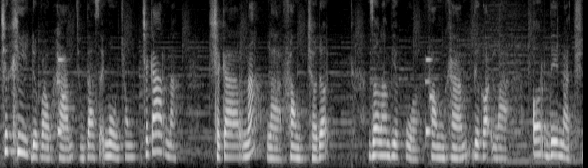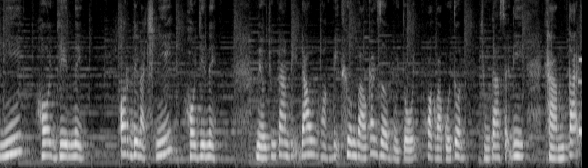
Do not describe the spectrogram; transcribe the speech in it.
Trước khi được vào khám, chúng ta sẽ ngồi trong chekarna. Chekarna là phòng chờ đợi. Giờ làm việc của phòng khám được gọi là ordinační hodiny. Ordinační hodiny. Nếu chúng ta bị đau hoặc bị thương vào các giờ buổi tối hoặc vào cuối tuần, chúng ta sẽ đi khám tại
